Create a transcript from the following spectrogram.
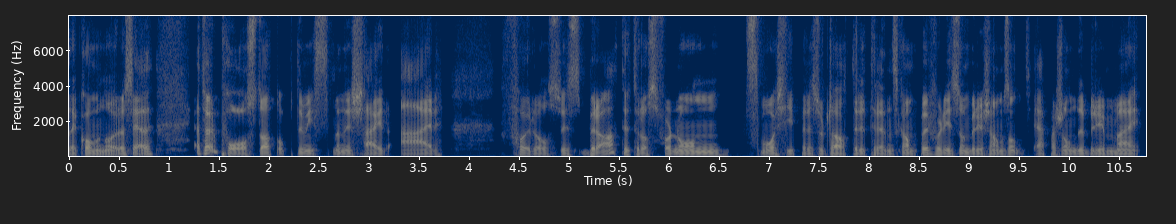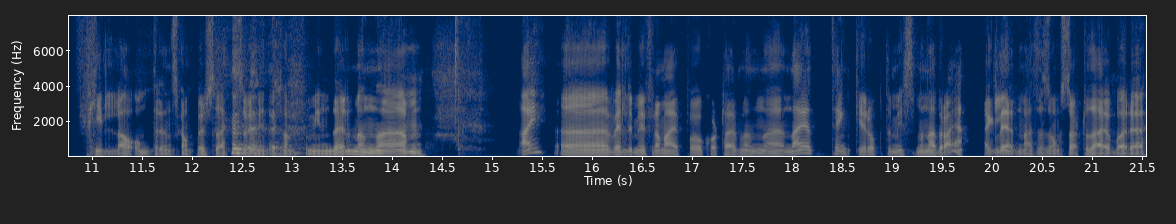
det, kommende året. Så jeg, jeg tør påstå at optimismen i Skeid er forholdsvis bra, til tross for noen småkjipe resultater i treningskamper for de som bryr seg om sånt. Jeg personlig bryr meg filla om treningskamper, så det er ikke så veldig interessant for min del. Men uh, nei, uh, veldig mye fra meg på kort her. Men nei, jeg tenker optimismen er bra, jeg. Jeg gleder meg til sesongstart, og det er jo bare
